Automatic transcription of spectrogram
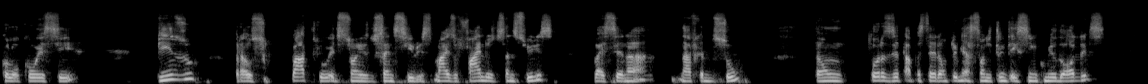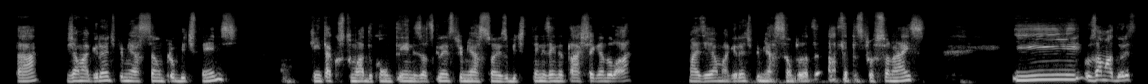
colocou esse piso para os quatro edições do Sand Series, mais o Finals do Sand Series vai ser na, na África do Sul. Então, todas as etapas terão premiação de 35 mil dólares, tá? Já uma grande premiação para o beach tênis. Quem está acostumado com o tênis, as grandes premiações, o beach tênis ainda está chegando lá, mas é uma grande premiação para atletas profissionais. E os amadores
